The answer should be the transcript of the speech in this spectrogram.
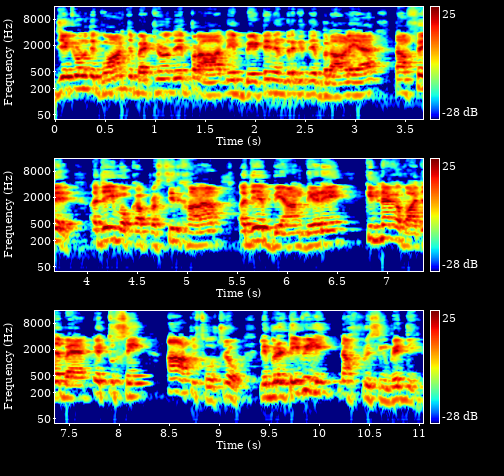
ਜੇਕਰ ਉਹਨਾਂ ਦੇ ਗੁਆਂਢ 'ਚ ਬੈਠੇ ਉਹਨਾਂ ਦੇ ਭਰਾ ਦੇ ਬੇਟੇ ਨੇ ਅੰਦਰ ਕਿਤੇ ਬੁਲਾ ਲਿਆ, ਤਾਂ ਫਿਰ ਅਜਿਹੀ ਮੌਕਾ ਪ੍ਰਸਤੀ ਦਿਖਾਣਾ ਅਜਿਹੇ ਬਿਆਨ ਦੇਣੇ ਕਿੰਨਾ ਕੁ ਵਾਜਬ ਹੈ, ਇਹ ਤੁਸੀਂ ਆਪ ਹੀ ਸੋਚ ਲਓ ਲਿਬਰਲ ਟੀਵੀ ਲਈ ਨਵਪ੍ਰੀਤ ਸਿੰਘ ਬੇਦੀ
